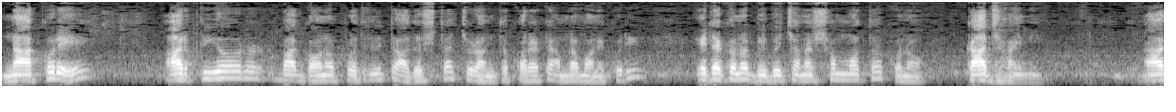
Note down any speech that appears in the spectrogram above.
না করে আরপিওর বা গণপ্রতিনিধিত্ব আদেশটা চূড়ান্ত করাটা আমরা মনে করি, এটা কোনো বিবেচনাসম্মত কোনো কাজ হয়নি। আর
